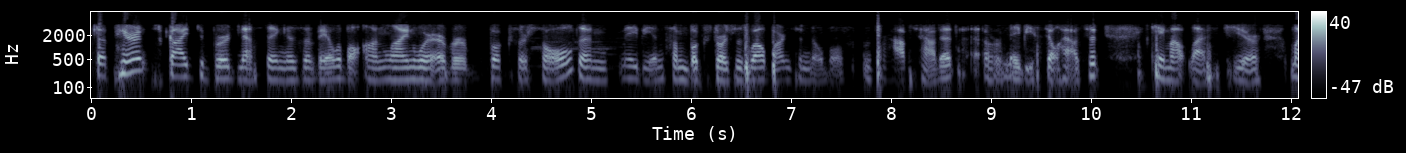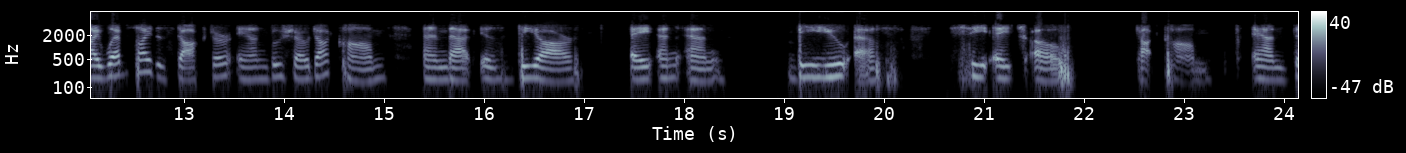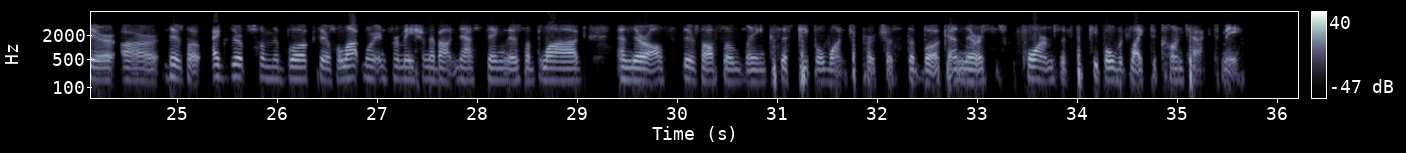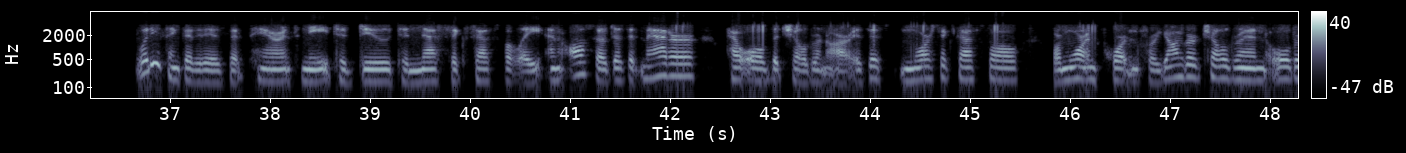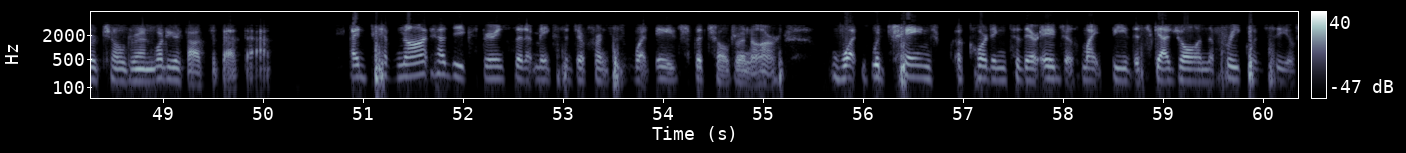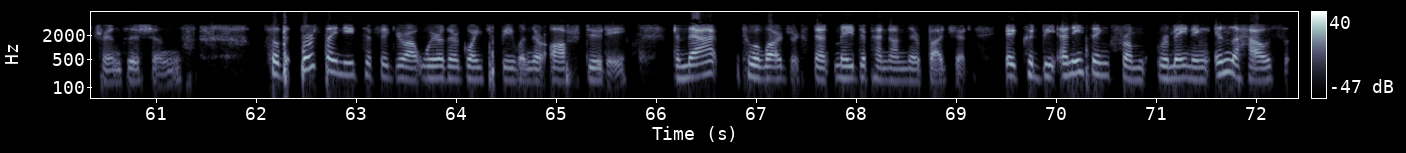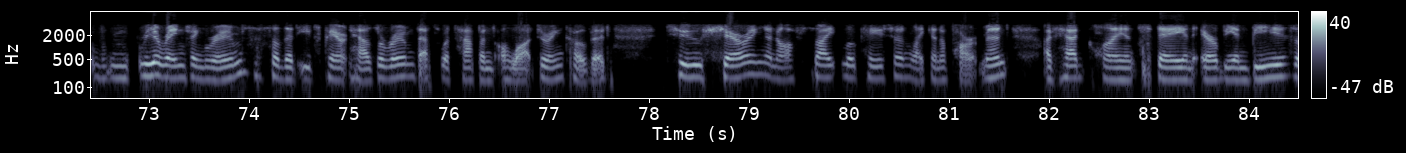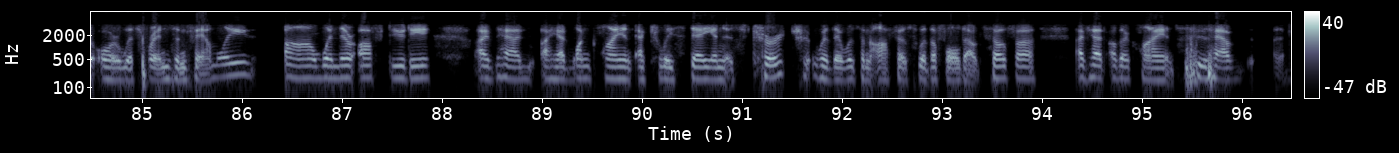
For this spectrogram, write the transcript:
The Parent's Guide to Bird Nesting is available online wherever books are sold and maybe in some bookstores as well. Barnes and Noble perhaps had it or maybe still has it. it came out last year. My website is drannbuscho.com and that is D-R-A-N-N-B-U-S-C-H-O dot com and there are there's a, excerpts from the book. There's a lot more information about nesting. There's a blog, and there also there's also links if people want to purchase the book, and there's forms if people would like to contact me. What do you think that it is that parents need to do to nest successfully? And also, does it matter how old the children are? Is this more successful or more important for younger children, older children? What are your thoughts about that? I have not had the experience that it makes a difference what age the children are. What would change according to their ages might be the schedule and the frequency of transitions. So the, first they need to figure out where they're going to be when they're off duty. And that, to a large extent, may depend on their budget. It could be anything from remaining in the house, rearranging rooms so that each parent has a room. That's what's happened a lot during COVID to sharing an offsite location like an apartment. I've had clients stay in Airbnbs or with friends and family uh, when they're off duty. I've had I had one client actually stay in his church where there was an office with a fold out sofa. I've had other clients who have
